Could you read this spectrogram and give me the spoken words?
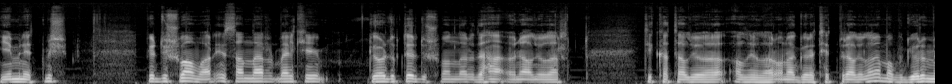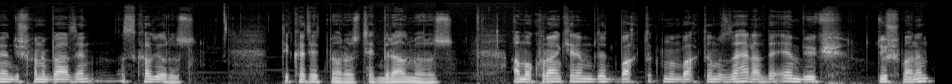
yemin etmiş. Bir düşman var. İnsanlar belki gördükleri düşmanları daha öne alıyorlar. Dikkat alıyor, alıyorlar. Ona göre tedbir alıyorlar ama bu görünmeyen düşmanı bazen ıskalıyoruz. Dikkat etmiyoruz, tedbir almıyoruz. Ama Kur'an-ı Kerim'de baktık mı baktığımızda herhalde en büyük düşmanın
